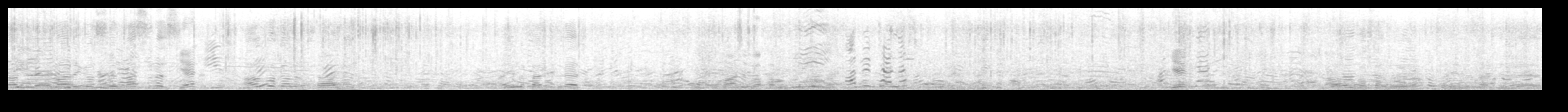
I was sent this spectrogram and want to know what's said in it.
Hayırlı kandiller. Nasılsınız? Gel. Al bakalım sağ olun. Hayırlı kandiller. Hadi bakalım. Abi bir tane. Gel. Al bakalım. Kandiller.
